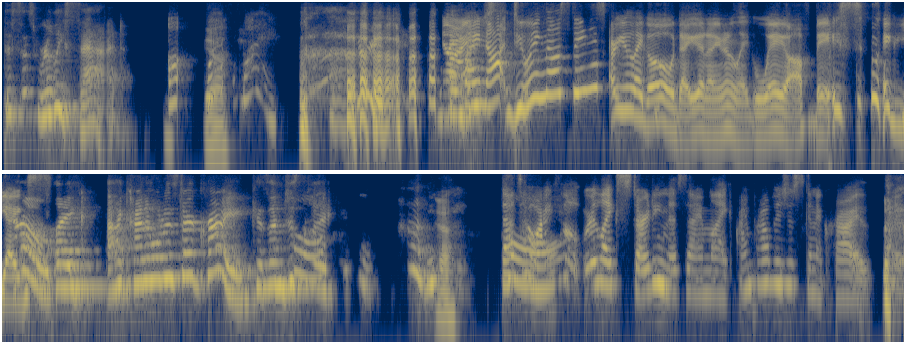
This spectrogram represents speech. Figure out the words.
This is really sad. Oh, Yeah. Why? No, Am I not doing those things? Are you like, oh, Diana, you're like way off base? like, yikes. No, like I kind of want to start crying because I'm just Aw. like, huh. Yeah. That's how I Aw. felt. We're like starting this. I'm like, I'm probably just gonna cry. Like,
